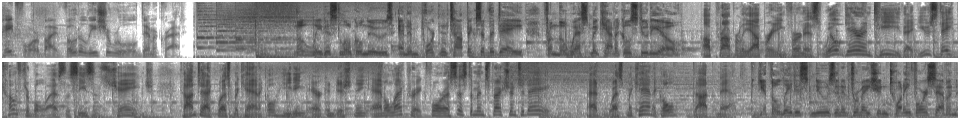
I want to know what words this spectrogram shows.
Paid for by Vote Alicia Rule, Democrat. The latest local news and important topics of the day from the West Mechanical Studio. A properly operating furnace will guarantee that you stay comfortable as the seasons change. Contact West Mechanical Heating, Air Conditioning, and Electric for a system inspection today at westmechanical.net. Get the latest news and information 24 7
